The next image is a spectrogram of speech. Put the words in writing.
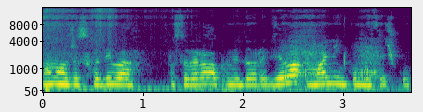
Мама вже сходила, пособирала помідори, взяла маленьку мисочку.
